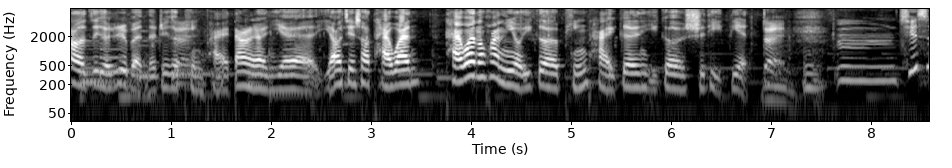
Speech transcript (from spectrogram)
绍了这个日本的这个品牌，当然也也要介绍台湾。台湾的话，你有一个平台跟一个实体店，对，嗯。嗯，其实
